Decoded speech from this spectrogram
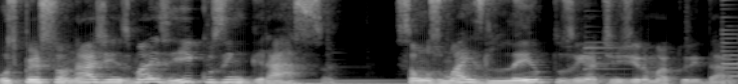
Os personagens mais ricos em graça são os mais lentos em atingir a maturidade.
